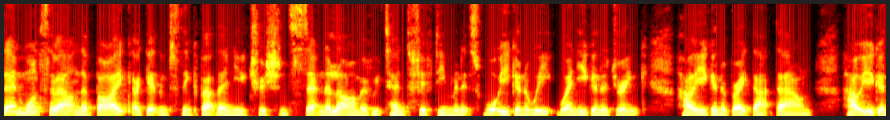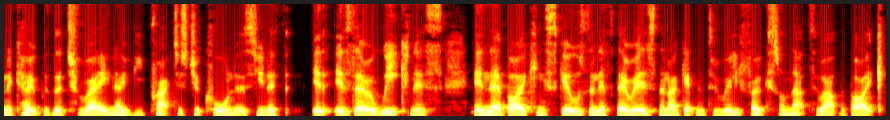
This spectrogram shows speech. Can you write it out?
Then once they're out on their bike, I get them to think about their nutrition, set an alarm every 10 to 15 minutes. What are you going to eat? When are you going to drink? How are you going to break that down? How are you going to cope with the terrain? Have you practiced your corners? You know, is, is, there a weakness in their biking skills? And if there is, then I get them to really focus on that throughout the bike.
